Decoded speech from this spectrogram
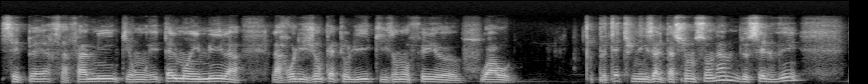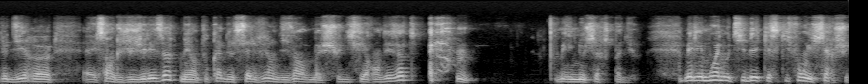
ses pères, sa famille, qui ont tellement aimé la, la religion catholique, qu'ils en ont fait euh, waouh. Peut-être une exaltation de son âme, de s'élever, de dire, euh, sans juger les autres, mais en tout cas de s'élever en disant bah, Je suis différent des autres. mais il ne cherche pas Dieu. Mais les moines au Tibet, qu'est-ce qu'ils font? Ils cherchent,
